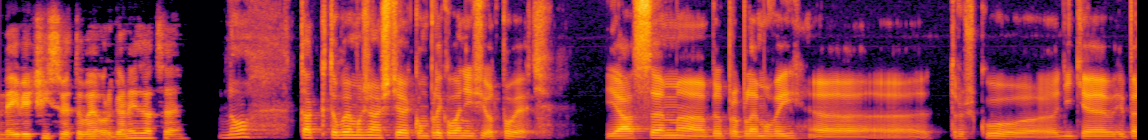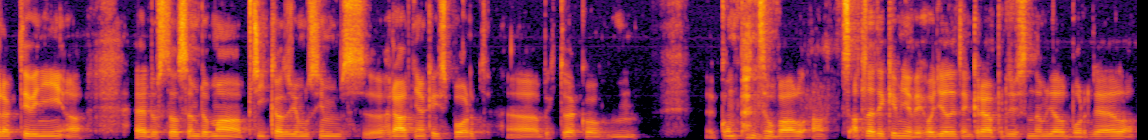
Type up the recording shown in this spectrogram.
největší světové organizace? No, tak to bude možná ještě komplikovanější odpověď. Já jsem eh, byl problémový eh, trošku eh, dítě hyperaktivní a dostal jsem doma příkaz, že musím hrát nějaký sport, abych to jako hm, kompenzoval a z atletiky mě vyhodili tenkrát, protože jsem tam dělal bordel a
